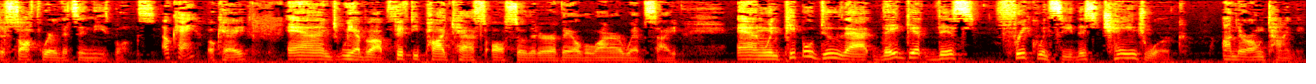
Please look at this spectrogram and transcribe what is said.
the software that's in these books. Okay. Okay. And we have about 50 podcasts also that are available on our website. And when people do that, they get this frequency, this change work on their own timing.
